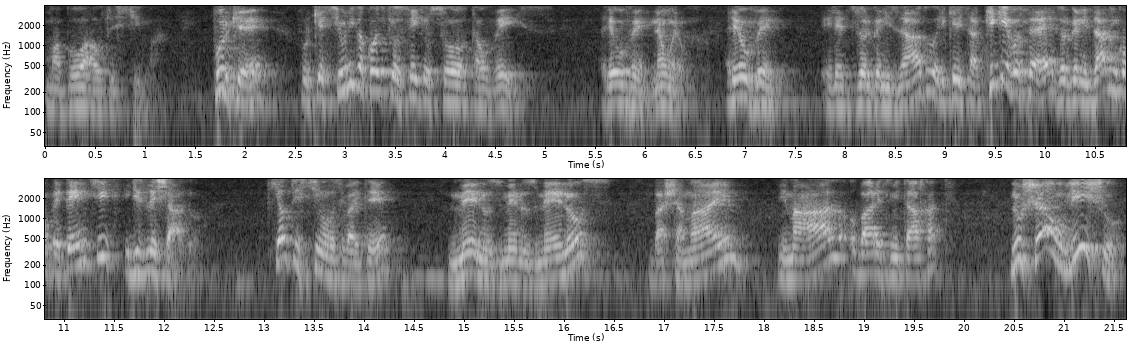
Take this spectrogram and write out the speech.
uma boa autoestima. Por quê? Porque se a única coisa que eu sei que eu sou, talvez, Reuven, não eu, Reuven, ele é desorganizado, ele quer saber. O que, que você é? Desorganizado, incompetente e desleixado. Que autoestima você vai ter? Menos, menos, menos. Bashamai, Mimaal ou Bares Mitachat? No chão, lixo.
